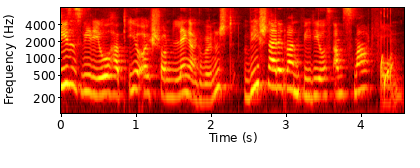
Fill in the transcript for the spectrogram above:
Dieses Video habt ihr euch schon länger gewünscht. Wie schneidet man Videos am Smartphone?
